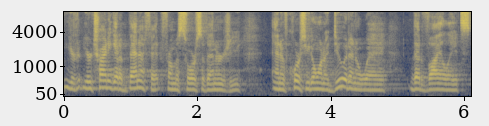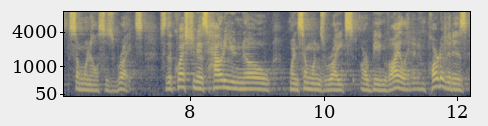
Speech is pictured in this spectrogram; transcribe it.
you're, you're trying to get a benefit from a source of energy, and of course you don't want to do it in a way that violates someone else's rights. So the question is, how do you know when someone's rights are being violated? And part of it is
